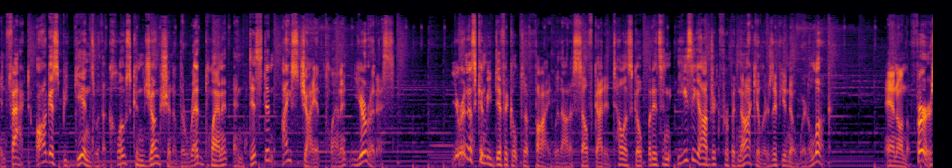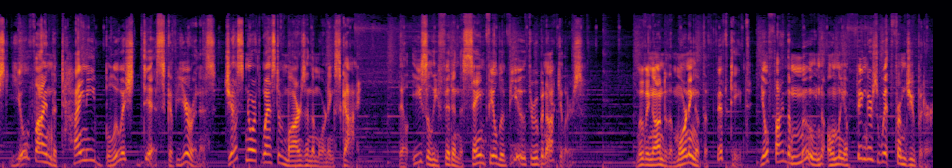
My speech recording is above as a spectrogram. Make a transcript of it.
In fact, August begins with a close conjunction of the red planet and distant ice giant planet Uranus. Uranus can be difficult to find without a self guided telescope, but it's an easy object for binoculars if you know where to look. And on the first, you'll find the tiny bluish disk of Uranus just northwest of Mars in the morning sky. They'll easily fit in the same field of view through binoculars. Moving on to the morning of the 15th, you'll find the Moon only a finger's width from Jupiter.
